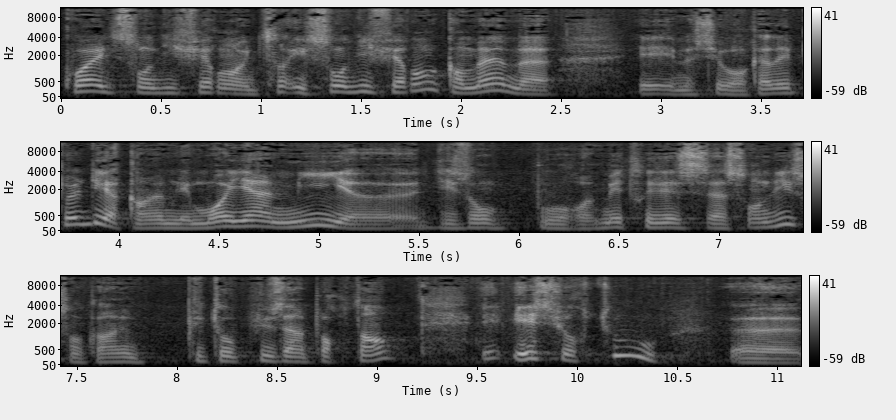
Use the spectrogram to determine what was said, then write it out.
quoi ils sont différents. Ils sont, différents quand même, euh, et M. Brocardé peut le dire, quand même, les moyens mis, euh, disons, pour maîtriser ces incendies sont quand même plutôt plus importants. Et surtout, euh,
